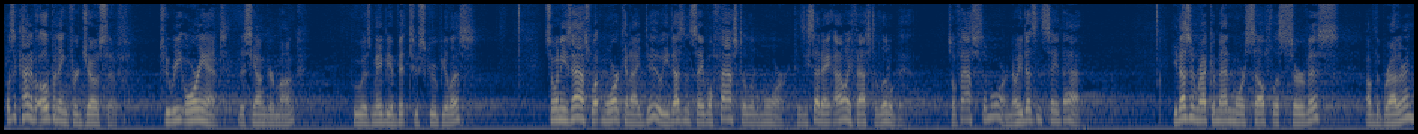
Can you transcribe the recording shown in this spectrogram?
was a kind of opening for Joseph to reorient this younger monk who was maybe a bit too scrupulous. So when he's asked, What more can I do? he doesn't say, Well, fast a little more, because he said, I only fast a little bit. So fast some more. No, he doesn't say that. He doesn't recommend more selfless service of the brethren.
